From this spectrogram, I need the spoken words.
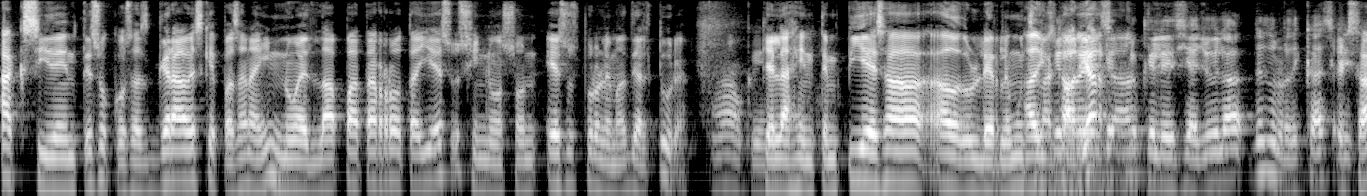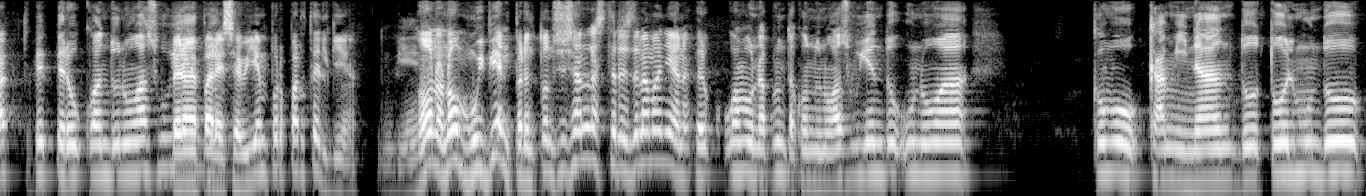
accidentes o cosas graves que pasan ahí no es la pata rota y eso, sino son esos problemas de altura. Ah, ok. Que la gente empieza a dolerle mucho A la cabeza. Lo que le decía yo de la, del dolor de cabeza. que- Exacto. Pe- Pero cuando uno va subiendo. Pero me parece bien por parte del guía. Bien. No, no, no, muy bien, pero entonces eran las 3 de la mañana. Pero, Juanma, una pregunta. Cuando uno va subiendo, uno va como caminando, todo el mundo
